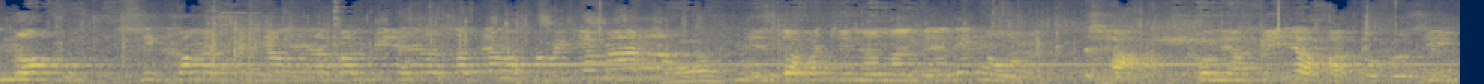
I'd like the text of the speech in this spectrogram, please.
No, siccome aspettiamo una bambina e non sappiamo come chiamarla, mi sto facendo andare dei nomi. Ah, con mia figlia ho fatto così.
